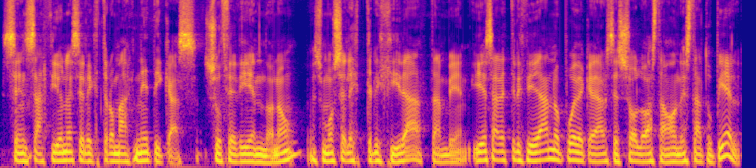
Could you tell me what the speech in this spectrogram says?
sensaciones electromagnéticas sucediendo, ¿no? Somos electricidad también. Y esa electricidad no puede quedarse solo hasta donde está tu piel.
